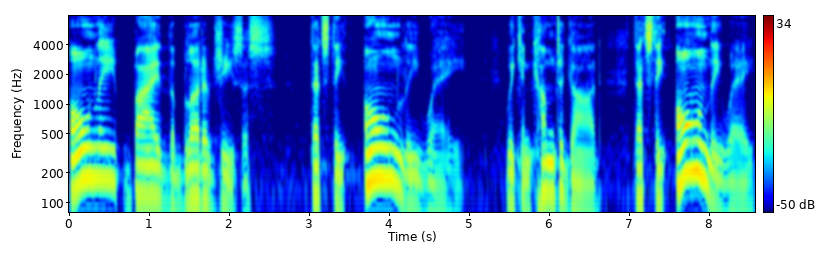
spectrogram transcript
Only by the blood of Jesus. That's the only way we can come to God. That's the only way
